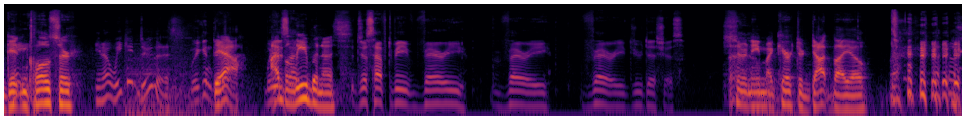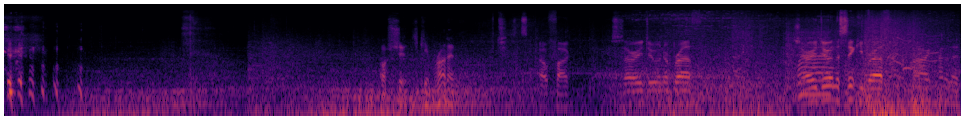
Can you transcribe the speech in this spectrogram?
We're getting Hey. closer. You know we can do this. we can do it. Yeah. I just have- believe in us. just have to be very, very, very judicious. Should have named my character Dot Bio. Oh shit, just keep running. Jesus. Oh fuck. She's already doing her breath. She's already doing the stinky breath. Alright, cut it.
